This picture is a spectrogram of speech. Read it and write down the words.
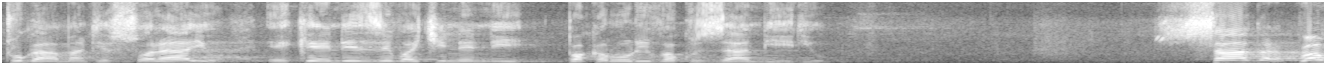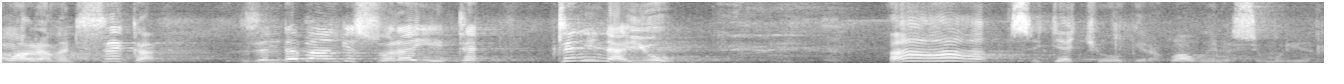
Tugamba nti esolayo ekendezebwa kinene paka lwoliva ku zambi eryo sagala kuba mwagalaga nti seeka nze ndabanga esolayo teri nayo. Sijja kyogera kuba bwino simulira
